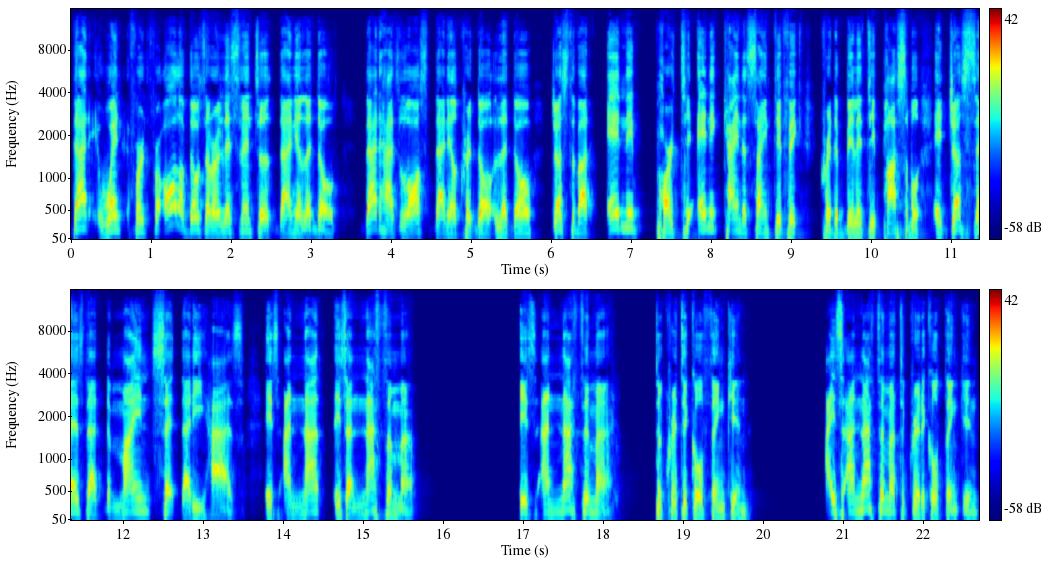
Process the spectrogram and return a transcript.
That went for, for all of those that are listening to Daniel Ledo, that has lost Daniel Ledo just about any part any kind of scientific credibility possible. It just says that the mindset that he has is, is anathema. It's anathema to critical thinking. It's anathema to critical thinking.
